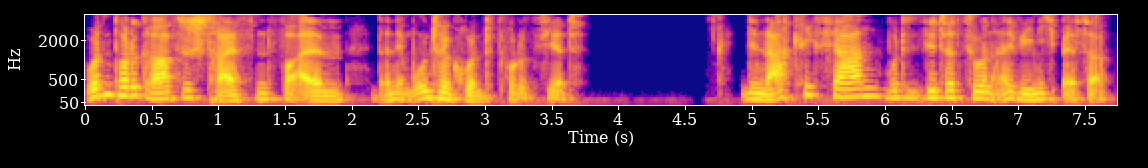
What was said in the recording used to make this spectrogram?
wurden pornografische Streifen vor allem dann im Untergrund produziert. In den Nachkriegsjahren wurde die Situation ein wenig besser.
